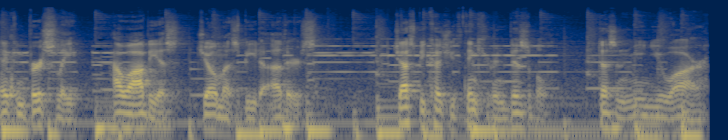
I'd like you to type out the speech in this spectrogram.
and conversely, how obvious Joe must be to others. Just because you think you're invisible doesn't mean you are.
